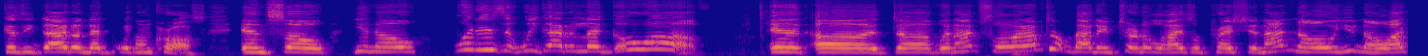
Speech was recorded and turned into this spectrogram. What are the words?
because he died on that big on cross. And so, you know, what is it we got to let go of? And uh, uh, when I'm so I'm talking about internalized oppression, I know, you know, I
